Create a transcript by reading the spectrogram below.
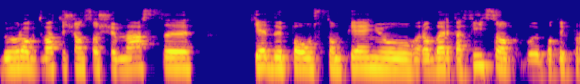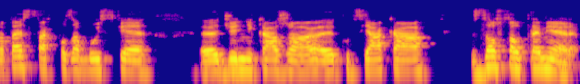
był rok 2018, kiedy po ustąpieniu Roberta Fico, po tych protestach, po zabójstwie e, dziennikarza e, Kucjaka, został premierem.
